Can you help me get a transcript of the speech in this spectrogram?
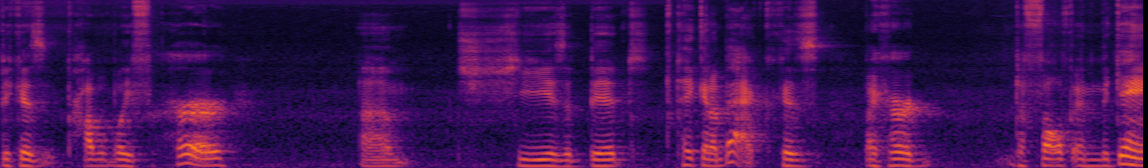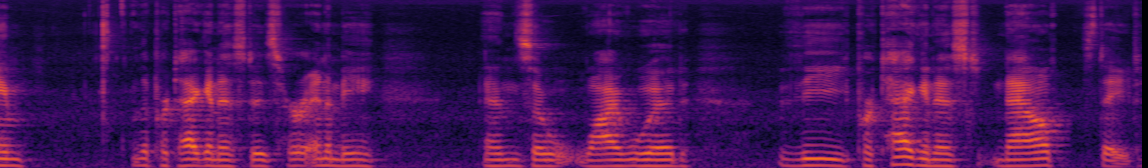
because probably for her um, she is a bit taken aback because by her default in the game, the protagonist is her enemy, and so why would the protagonist now state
